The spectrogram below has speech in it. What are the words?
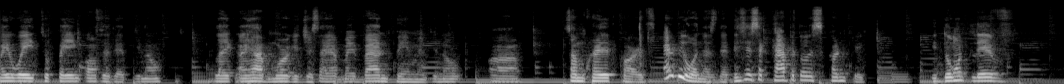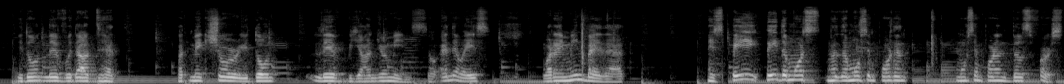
my way to paying off the debt, you know. Like I have mortgages, I have my van payment, you know, uh, some credit cards. Everyone has debt. This is a capitalist country. You don't live you don't live without debt. But make sure you don't live beyond your means. So anyways, what I mean by that is pay pay the most the most important most important bills first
